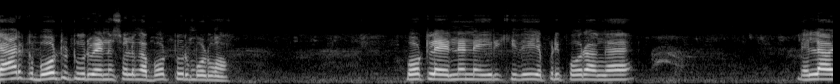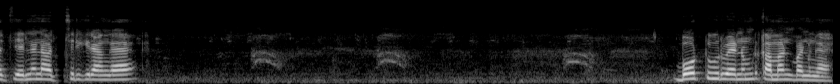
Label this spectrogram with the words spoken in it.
யாருக்கு போட்டு டூர் வேணும் சொல்லுங்கள் போட் டூரும் போடுவோம். போட்டில் என்னென்ன இருக்குது எப்படி போகிறாங்க எல்லாம் வச்சு என்னென்ன வச்சுருக்கிறாங்க? போட் டூர் வேணும்னு கமெண்ட் பண்ணுங்கள்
